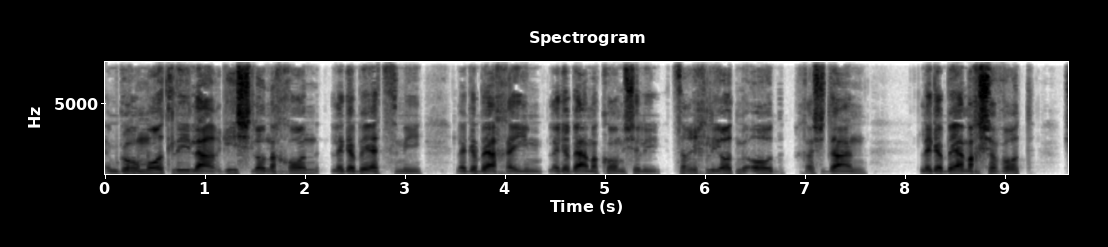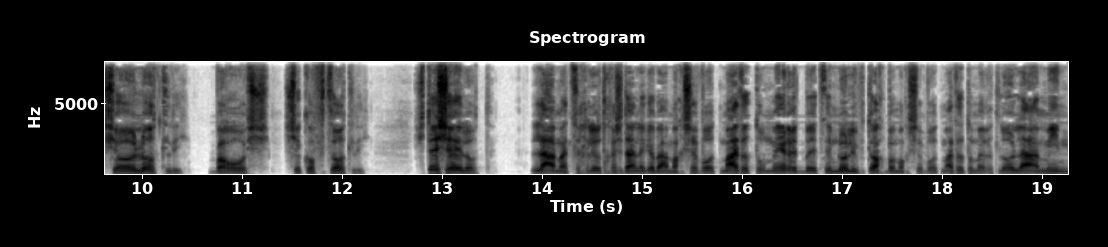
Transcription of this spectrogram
הן גורמות לי להרגיש לא נכון לגבי עצמי, לגבי החיים, לגבי המקום שלי. צריך להיות מאוד חשדן לגבי המחשבות שעולות לי בראש, שקופצות לי. שתי שאלות. למה צריך להיות חשדן לגבי המחשבות? מה זאת אומרת בעצם לא לבטוח במחשבות? מה זאת אומרת לא להאמין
